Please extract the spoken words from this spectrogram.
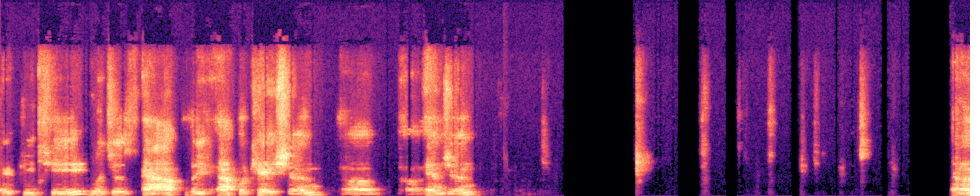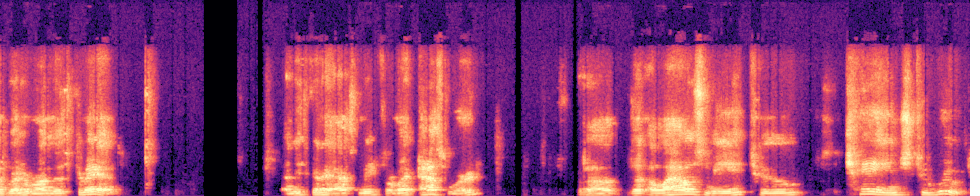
APT, which is app, the application uh, uh, engine. And I'm going to run this command. And he's going to ask me for my password uh, that allows me to change to root.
